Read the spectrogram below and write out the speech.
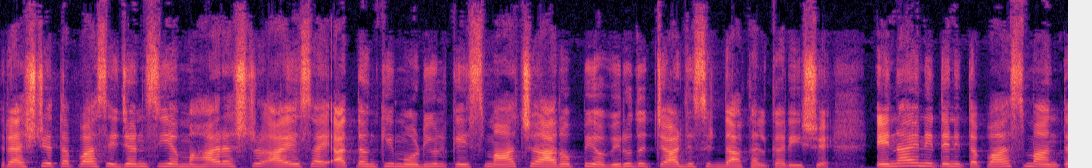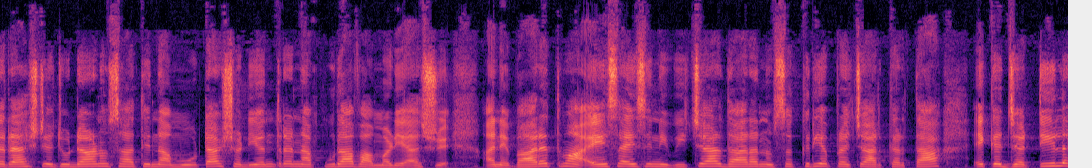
રાષ્ટ્રીય તપાસ એજન્સીએ મહારાષ્ટ્ર આઈએસઆઈ આતંકી મોડ્યુલ કેસમાં છ આરોપીઓ વિરુદ્ધ ચાર્જશીટ દાખલ કરી છે. એનઆઈની તેની તપાસમાં આંતરરાષ્ટ્રીય જોડાણો સાથેના મોટા ષડયંત્રના પુરાવા મળ્યા છે અને ભારતમાં આઈએસઆઈસીની વિચારધારાનો સક્રિય પ્રચાર કરતા એક જટિલ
